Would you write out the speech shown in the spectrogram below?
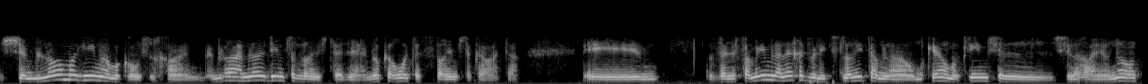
שהם לא מגיעים מהמקום שלך, הם, הם, לא, הם לא יודעים את הדברים שאתה יודע, הם לא קראו את הספרים שאתה קראת. אמ, ולפעמים ללכת ולצלול איתם לעומקי עומקים של, של הרעיונות,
